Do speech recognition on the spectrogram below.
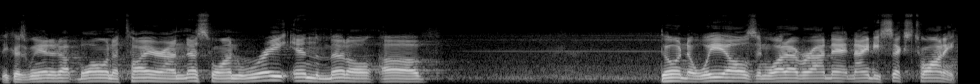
because we ended up blowing a tire on this one right in the middle of doing the wheels and whatever on that 9620.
